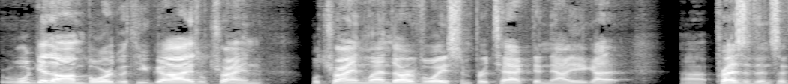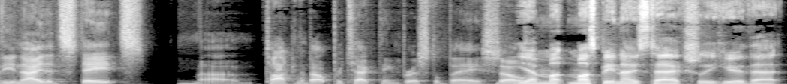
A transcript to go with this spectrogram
we'll get on board with you guys. We'll try and we'll try and lend our voice and protect. And now you got uh, presidents of the United States uh, talking about protecting Bristol Bay. So yeah, m- must be nice to actually hear that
